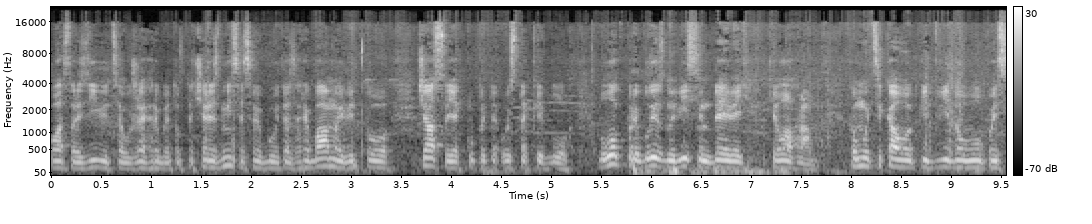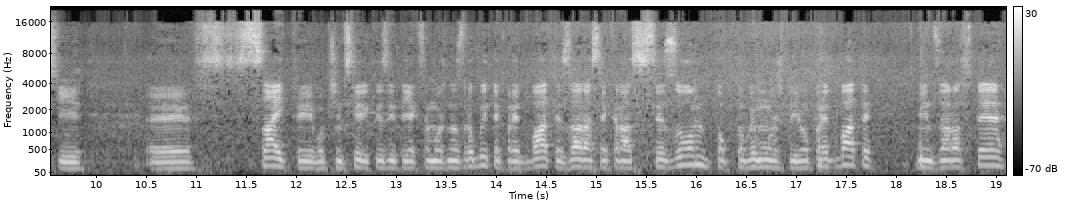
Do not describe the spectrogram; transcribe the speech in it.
у вас розів'ються вже гриби. Тобто через місяць ви будете з грибами від того часу, як купите ось такий блок. Блок приблизно 8-9 кг. Кому цікаво, під відео в описі е, сайти, в общем, всі реквізити, як це можна зробити, придбати. Зараз якраз сезон, тобто ви можете його придбати. Він заросте,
